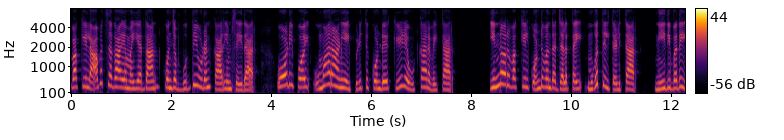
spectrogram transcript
வக்கீல் ஆபத்சகாயம் ஐயர்தான் கொஞ்சம் புத்தியுடன் காரியம் செய்தார். ஓடிப்போய் உமாராணியை பிடித்துக்கொண்டு கீழே உட்கார வைத்தார். இன்னொரு வக்கீல் கொண்டு வந்த ஜலத்தை முகத்தில் தெளித்தார். நீதிபதி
